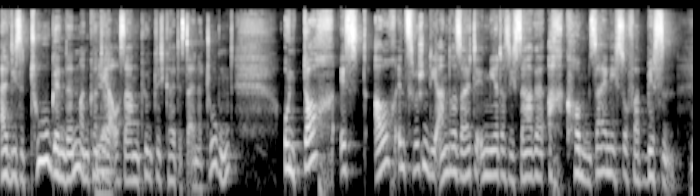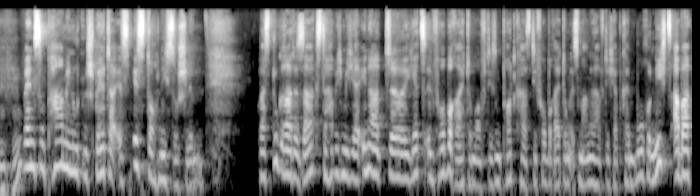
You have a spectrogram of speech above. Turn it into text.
All diese Tugenden, man könnte ja, Ja. auch sagen, Pünktlichkeit ist eine Tugend. Und doch ist auch inzwischen die andere Seite in mir, dass ich sage, ach komm, sei nicht so verbissen. Wenn es ein paar Minuten später ist, ist doch nicht so schlimm. Was du gerade sagst, da habe ich mich erinnert, äh, jetzt in Vorbereitung auf diesen Podcast. Die Vorbereitung ist mangelhaft, ich habe kein Buch und nichts, aber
